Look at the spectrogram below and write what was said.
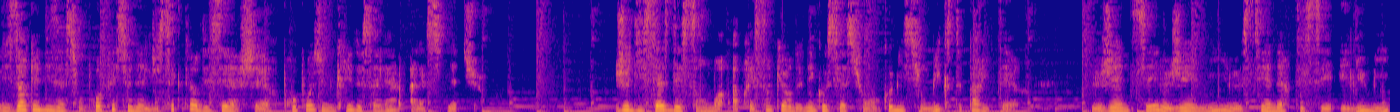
Les organisations professionnelles du secteur des CHR proposent une grille de salaire à la signature. Jeudi 16 décembre, après 5 heures de négociations en commission mixte paritaire, le GNC, le GNI, le CNRTC et l'UMI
